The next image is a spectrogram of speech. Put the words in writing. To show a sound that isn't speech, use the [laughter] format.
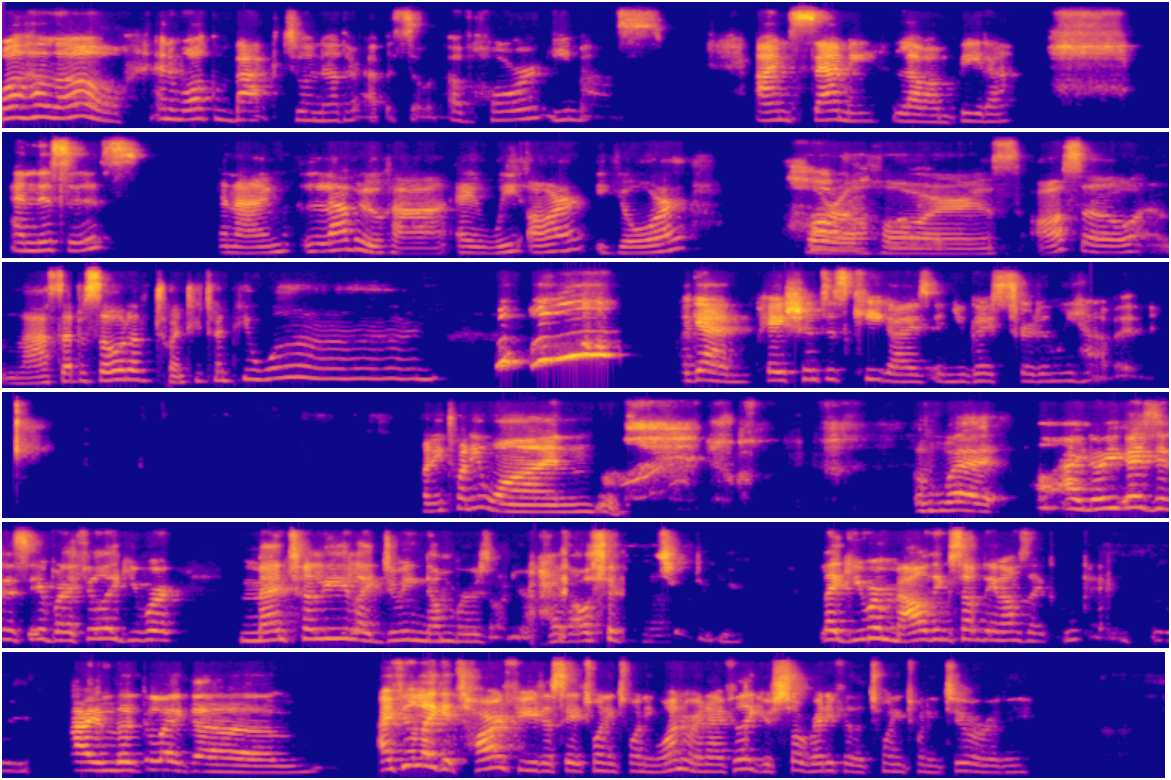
Well, hello, and welcome back to another episode of Horror Emas. I'm Sammy La Vampira, [sighs] and this is. And I'm La Bruja, and we are your horror whores. Also, last episode of 2021. Again, patience is key, guys, and you guys certainly have it. 2021. [gasps] [laughs] what? I know you guys didn't see it, but I feel like you were mentally like doing numbers on your head. I was like, [laughs] like you were mouthing something. I was like, okay. I look like um. I feel like it's hard for you to say 2021 right now. I feel like you're so ready for the 2022 already.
